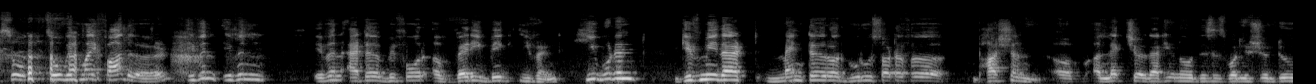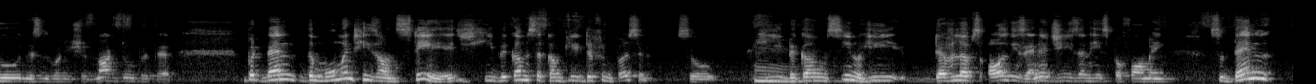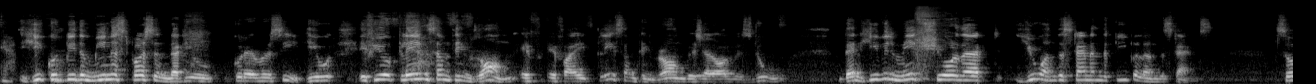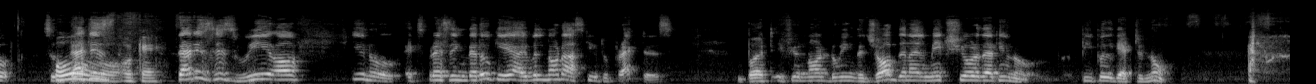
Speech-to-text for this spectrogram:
so so with my father even even even at a before a very big event he wouldn't give me that mentor or guru sort of a bhashan a, a lecture that you know this is what you should do this is what you should not do prepare. But then the moment he's on stage he becomes a complete different person. So he hmm. becomes you know he develops all these energies and he's performing so then Yeah. he could be the meanest person that you could ever see he if you're playing something wrong if if i play something wrong which i always do then he will make sure that you understand and the people understands so so that is Oh, okay. that is his way of you know expressing that okay i will not ask you to practice but if you're not doing the job then i'll make sure that you know people get to know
